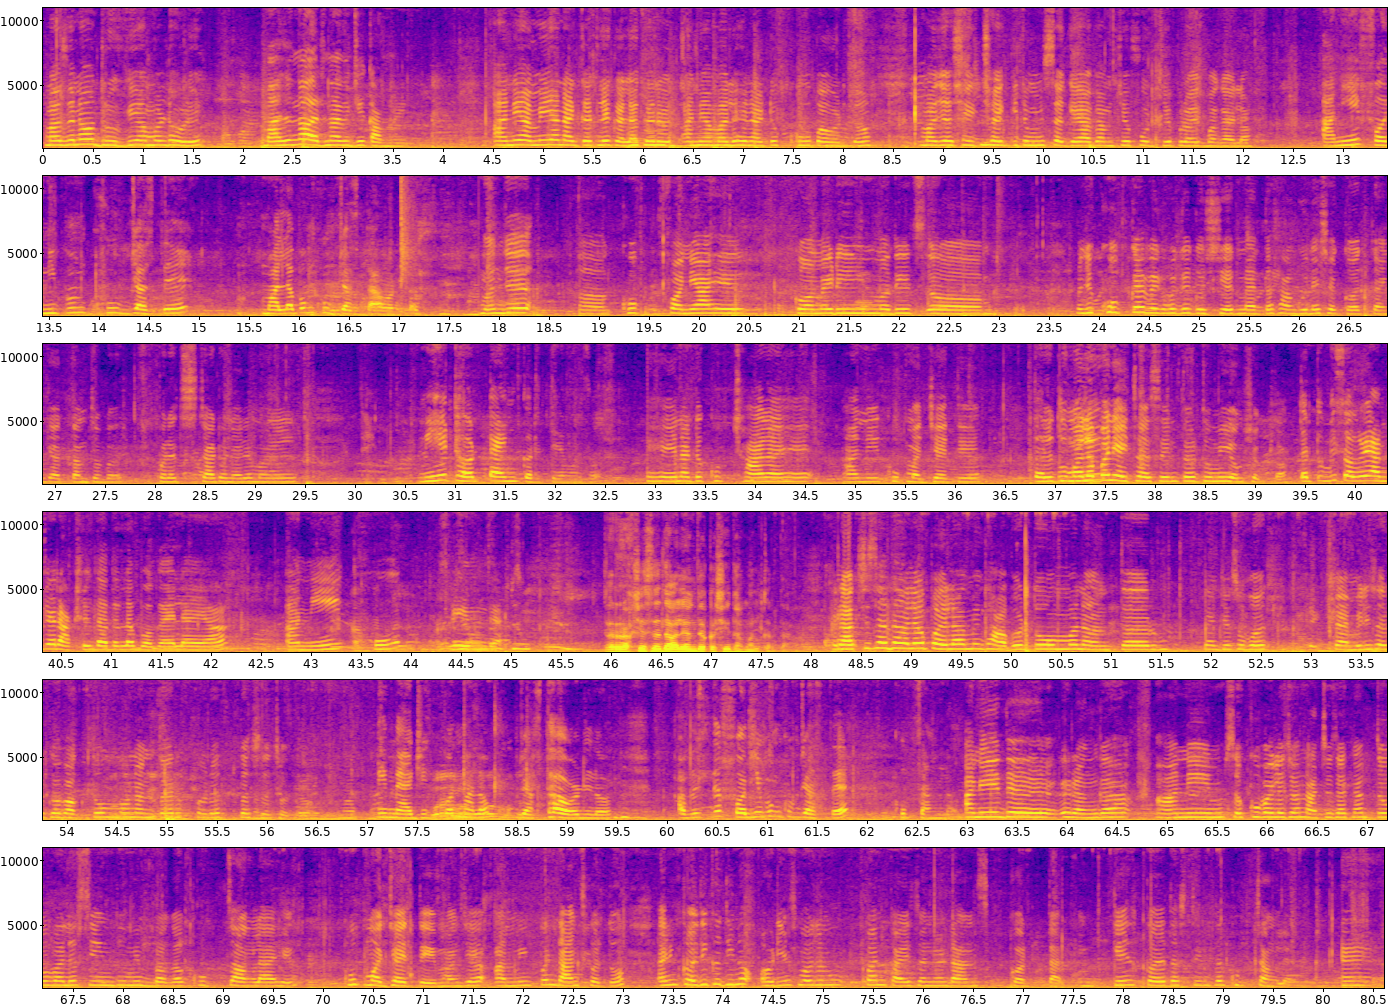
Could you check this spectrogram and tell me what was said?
माझं नाव ध्रुवी अमोल ढोळे माझं नाव अर्णा विजय कांबळे. आणि आम्ही या नाटकातले कलाकार आहोत आणि आम्हाला हे नाटक खूप आवडतं. माझी अशी इच्छा आहे की तुम्ही सगळे यावे आमचे पुढचे प्रयोग बघायला. आणि फनी पण खूप जास्त आहे. मला पण खूप जास्त आवडतं. म्हणजे खूप फनी आहे. कॉमेडीमध्येच म्हणजे खूप काही वेगवेगळ्या गोष्टी आहेत. मी आता सांगू नाही शकत कारण की आत्ता आमचं परत स्टार्ट होणार आहे म्हणून. मी हे थर्ड टाइम करते माझं. हे नाटक खूप छान आहे आणि खूप मजा येते. तर तुम्हाला पण यायचं असेल तर तुम्ही येऊ शकता. तर तुम्ही सगळे आमच्या राक्षस दादाला बघायला या आणि खूप प्रेम द्या. तर राक्षस दादा आल्यानंतर कशी धमाल करता? राक्षस दादा आल्यावर पहिला आम्ही घाबरतो मग नंतर त्यांच्यासोबत फॅमिलीसारखं वागतो मग नंतर परत तसंच होतं. ती मॅजिक पण मला खूप जास्त आवडलं. आपल्या फनी पण खूप जास्त आहे. खूप चांगलं. आणि ते रंगा आणि सखूबाईला जेव्हा नाचत आहेत ना तो वाला सीन तुम्ही बघा खूप चांगला आहे. खूप मजा येते. म्हणजे आम्ही पण डान्स करतो. आणि कधी कधी ना ऑडियन्समधून पण काही जण डान्स करतात. ते करत असतील तर खूप चांगलं आहे.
